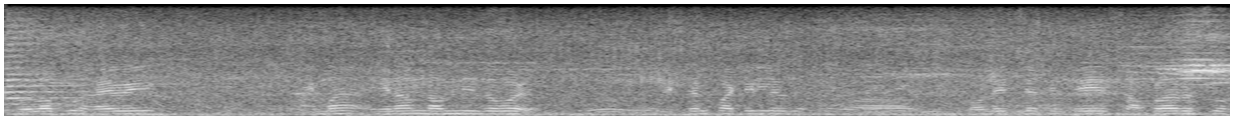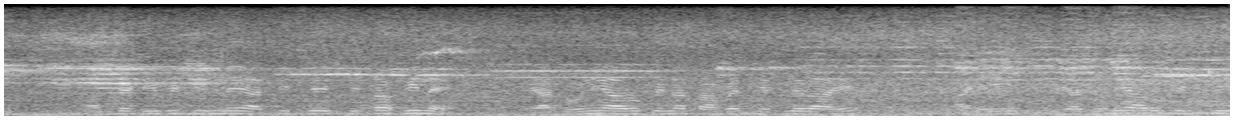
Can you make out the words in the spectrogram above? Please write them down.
सोलापूर हायवे इमा इनामधामणीजवळ विठ्ठल पाटील कॉलेजच्या तिथे सापळा रचून आमच्या डी बी टीमने अतिशय शिताफीने या दोन्ही आरोपींना ताब्यात घेतलेलं आहे. आणि या दोन्ही आरोपींची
